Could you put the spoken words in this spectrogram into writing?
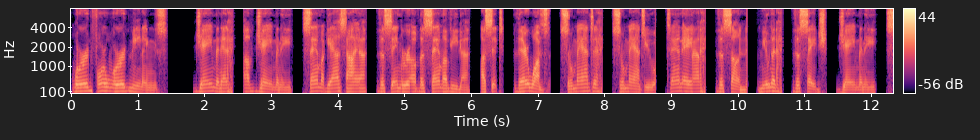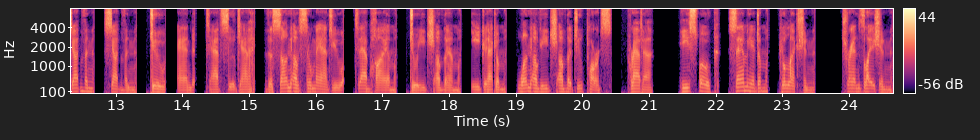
Word for word meanings. Jaminah, of Jaimini, Samagasaya, the singer of the Samaveda, Asit, there was, Sumanta, Sumantu, Tanaya, the son, Munad, the sage, Jaimini, Sutvan, Sutvan, two, and Tatsuta, the son of Sumantu, Tabhyam, to each of them, Ekakam, one of each of the two parts, Prata, he spoke, Samhitam, collection. Translation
